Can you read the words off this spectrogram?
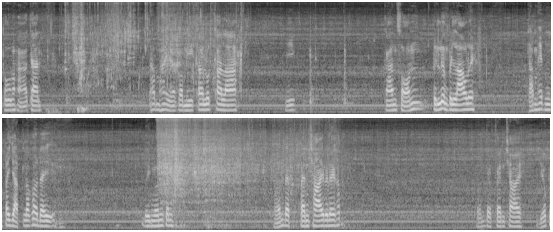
โทรมาหาอาจารย์ทำให้แล้วก็มีค่ารถค่าลา มีการสอนเป็นเรื่องเป็นราวเลย ทำให้มันประหยัดแล้วก็ได้ได้เงินกันสอนแบบแฟนชายไปเลยครับสอนแบบแฟนชาย เดี๋ยวไป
